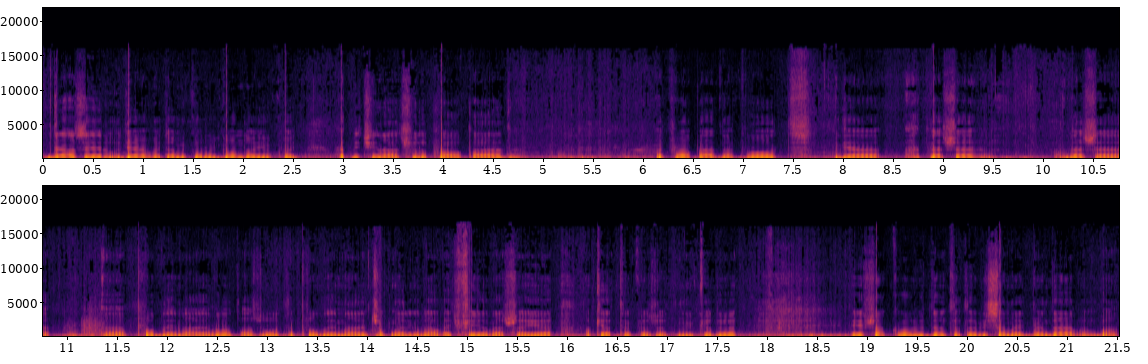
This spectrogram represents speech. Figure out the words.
De azért ugye, hogy amikor úgy gondoljuk, hogy hát mit csinált Sula Prabhupád, hogy Prabhupádnak volt ugye hát vese, vese a problémája volt, az volt a problémája, csak már igazából egy fél veseje a kettő között működött, és akkor úgy döntött, hogy visszamegy Brindavanba.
